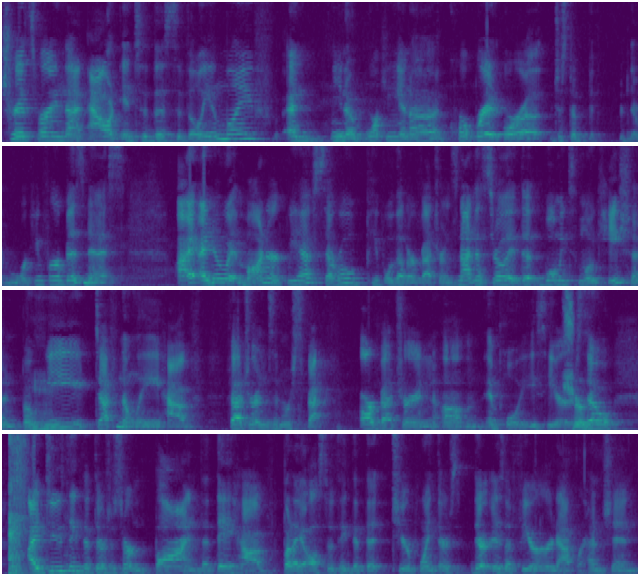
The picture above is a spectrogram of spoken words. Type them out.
transferring that out into the civilian life and you know working in a corporate or a just a working for a business. I, I know at Monarch we have several people that are veterans, not necessarily at the Wilmington location, but mm-hmm. we definitely have veterans and respect our veteran um, employees here. Sure. So I do think that there's a certain bond that they have, but I also think that, that to your point, there's there is a fear and apprehension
